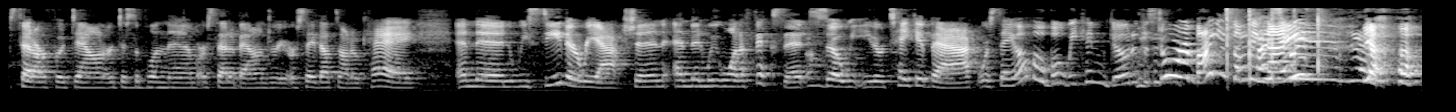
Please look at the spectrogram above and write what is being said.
set our foot down or discipline mm-hmm. them or set a boundary or say that's not okay. And then we see their reaction and then we want to fix it. Oh. So we either take it back or say, oh, but we can go to the store and buy you something Ice nice. Yeah.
